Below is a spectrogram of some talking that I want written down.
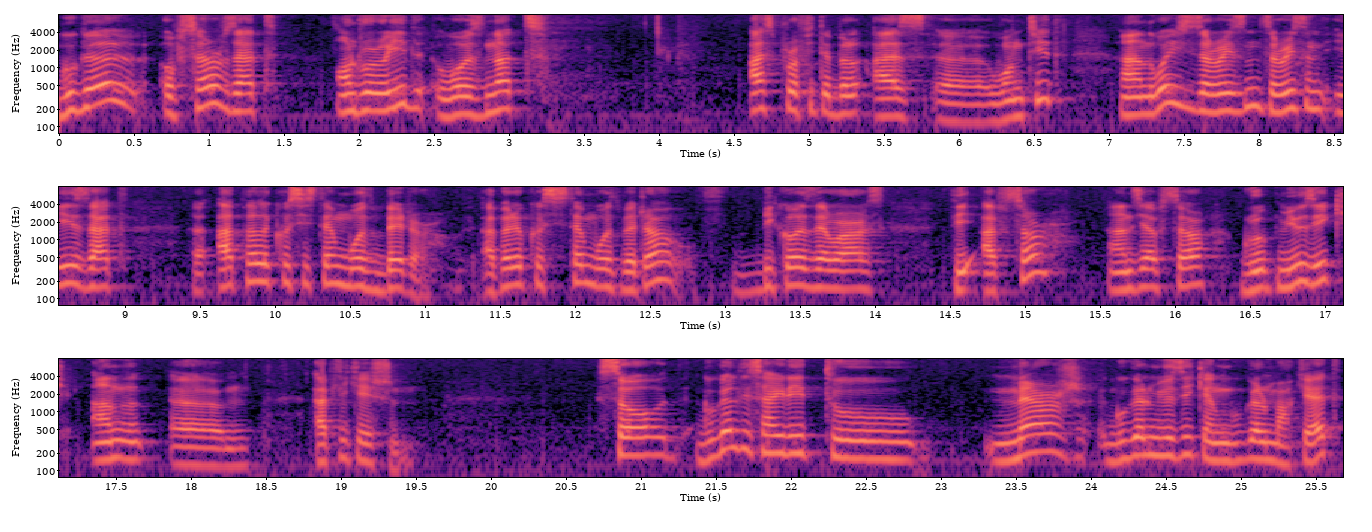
Google observed that Android was not as profitable as uh, wanted. And what is the reason? The reason is that uh, Apple ecosystem was better. Apple ecosystem was better because there was the App Store and the App Store group music and um, application. So Google decided to merge Google Music and Google Market.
